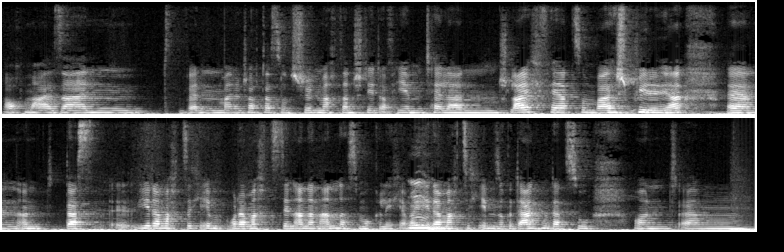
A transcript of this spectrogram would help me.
auch mal sein, wenn meine Tochter es uns schön macht, dann steht auf jedem Teller ein Schleichpferd zum Beispiel, ja. Ähm, und das, äh, jeder macht sich eben, oder macht es den anderen anders muckelig, aber Mhm. jeder macht sich eben so Gedanken dazu und, ähm,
